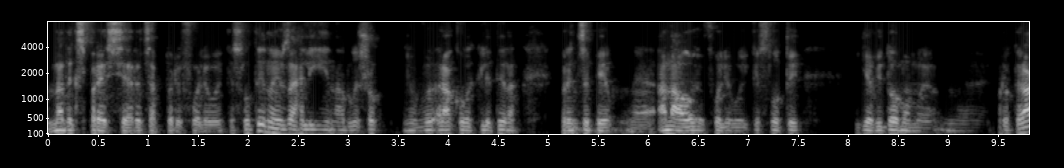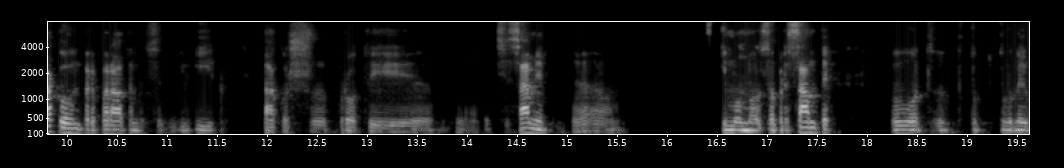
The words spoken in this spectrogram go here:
надекспресія рецепторів фолієвої кислоти, ну і взагалі її надлишок в ракових клітинах. В принципі, е, аналоги фолієвої кислоти є відомими протираковими препаратами і, також проти е, ці самі е. От, тобто вони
